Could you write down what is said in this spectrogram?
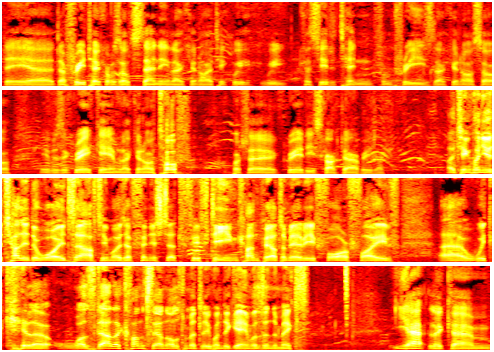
they uh, free taker was outstanding. Like you know, I think we we conceded ten from frees. Like you know, so it was a great game. Like you know, tough, but a great East Cork derby. Like. I think when you tally the wides after, you might have finished at 15 compared to maybe 4 or 5 uh, with Killeagh. Was that a concern ultimately when the game was in the mix? Yeah, like um,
